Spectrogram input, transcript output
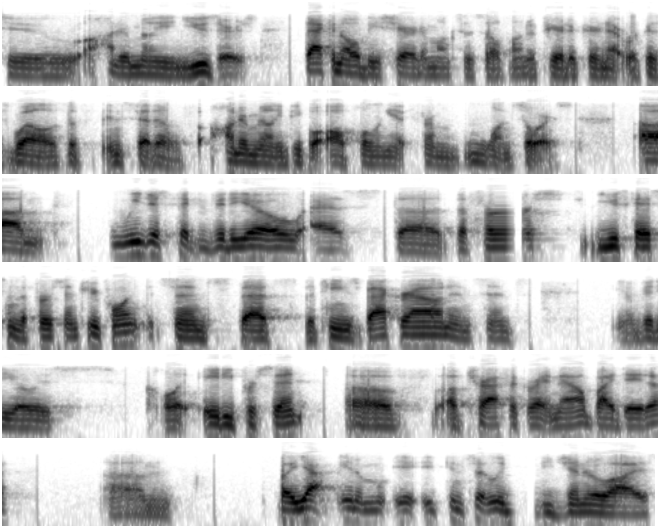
to 100 million users. That can all be shared amongst itself on a peer-to-peer network as well as instead of 100 million people all pulling it from one source. Um, we just picked video as the the first use case and the first entry point, since that's the team's background, and since you know video is call it 80% of of traffic right now by data. Um, but yeah, you know, it, it, can certainly be generalized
